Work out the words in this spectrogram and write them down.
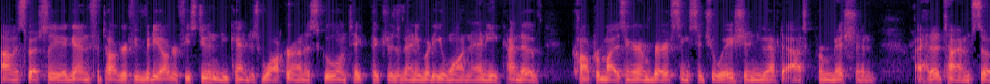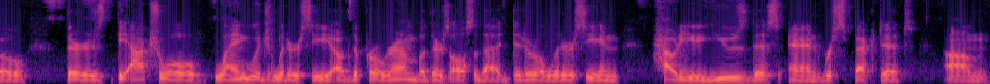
Um, especially again, photography, videography student, you can't just walk around a school and take pictures of anybody you want in any kind of compromising or embarrassing situation. You have to ask permission ahead of time. So there's the actual language literacy of the program, but there's also that digital literacy and how do you use this and respect it um,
